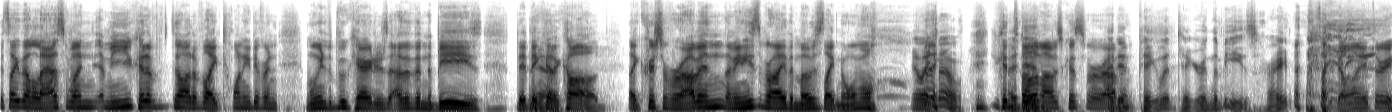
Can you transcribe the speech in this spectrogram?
it's like the last one. I mean, you could have thought of like twenty different Winnie the Pooh characters other than the bees that they Yeah. could have called. Like Christopher Robin. I mean, he's probably the most like normal. You're like, no. you could I tell did- him I was Christopher Robin. I did Piglet, Tigger, and the bees, right? It's like the only three.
